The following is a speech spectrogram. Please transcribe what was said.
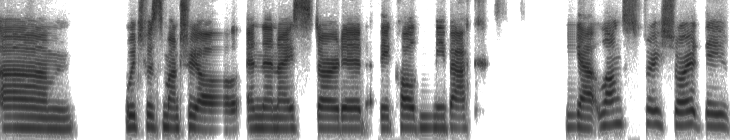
um, which was Montreal. And then I started, they called me back. Yeah, long story short, they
